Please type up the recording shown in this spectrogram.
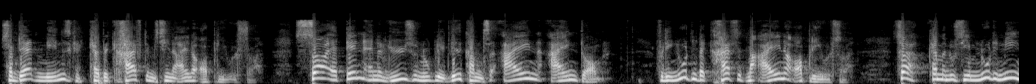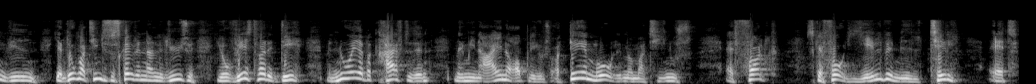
som det er, et menneske kan bekræfte med sine egne oplevelser, så er den analyse nu blevet vedkommens egen ejendom. Fordi nu er den bekræftet med egne oplevelser. Så kan man nu sige, at nu er det min viden. Jamen, du Martinus, der skrev den analyse. Jo, vist var det det. Men nu har jeg bekræftet den med mine egne oplevelser. Og det er målet med Martinus. At folk skal få et hjælpemiddel til at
